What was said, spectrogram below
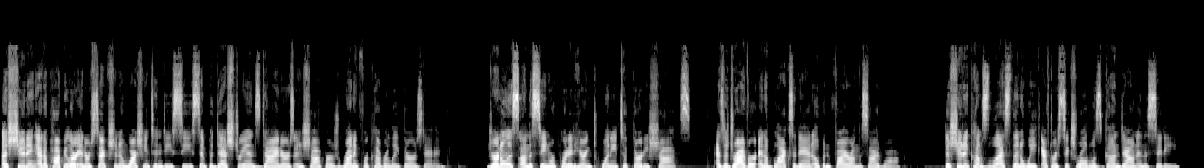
A shooting at a popular intersection in Washington, D.C. sent pedestrians, diners, and shoppers running for cover late Thursday. Journalists on the scene reported hearing 20 to 30 shots as a driver in a black sedan opened fire on the sidewalk. The shooting comes less than a week after a six year old was gunned down in the city,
